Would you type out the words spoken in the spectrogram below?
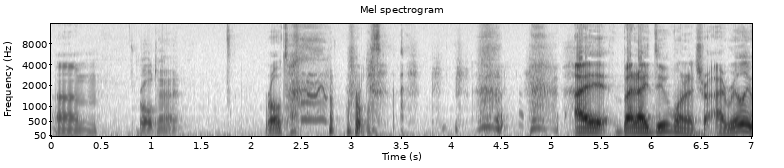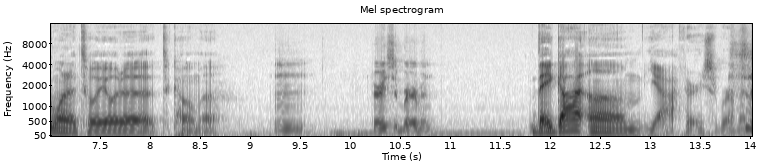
Um, Roll Tide. roll tide, roll tide. I but I do want to try. I really want a Toyota Tacoma. Mm. Very suburban. They got um yeah, very suburban. I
